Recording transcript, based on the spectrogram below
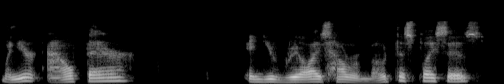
When you're out there and you realize how remote this place is,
